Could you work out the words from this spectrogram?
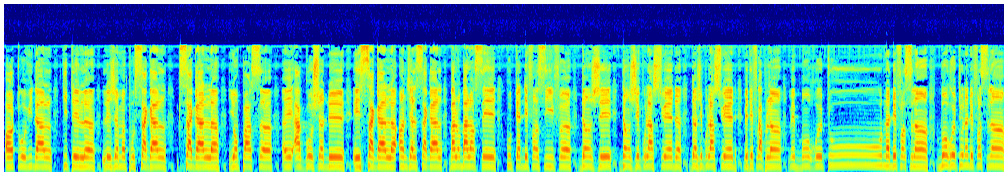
Arturo Vidal quitte légèrement pour Sagal. Sagal, yon passe à gauche de Sagal, Angel Sagal, ballon balancé, coup de tête défensif, danger, danger pour la Suède, danger pour la Suède, mettez frappe là, mais bon retour dans la défense là, bon retour dans la défense là,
